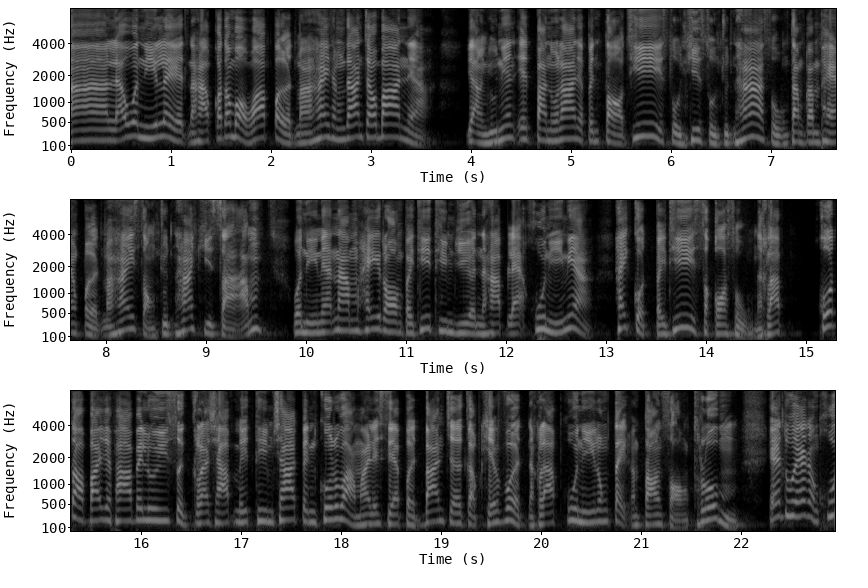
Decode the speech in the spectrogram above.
อ่าแล้ววันนี้เลทนะครับก็ต้องบอกว่าเปิดมาให้ทางด้านเจ้าบ้านเนี่ยอย่างยูเนียนเอสปาโนล่าเนี่ยเป็นต่อที่0ขีด0.5สูงตามกำแพงเปิดมาให้ 2.5ขีด3วันนี้แนะนำให้รองไปที่ทีมเยือนนะครับ และคู่นี้เนี่ยให้กดไปที่สกอร์สูงนะครับ คู่ต่อไปจะพาไปลุยศึกกระชับมิตรทีมชาติเป็นคู่ระหว่างมาเลเซียเปิดบ้านเจอกับเคปเวิร์ดนะครับคู่นี้ลงเตะกันตอน2ทุ่มเอทูเอของคู่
